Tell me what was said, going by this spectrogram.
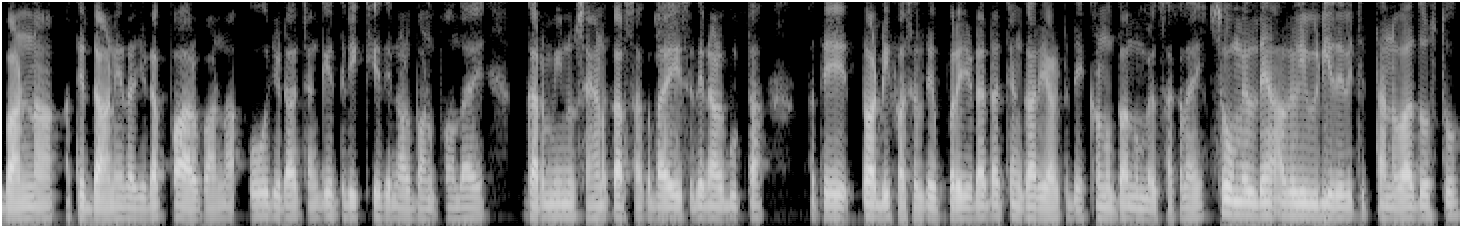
ਬਣਨਾ ਅਤੇ ਦਾਣੇ ਦਾ ਜਿਹੜਾ ਭਾਰ ਬਣਨਾ, ਉਹ ਜਿਹੜਾ ਚੰਗੇ ਤਰੀਕੇ ਦੇ ਨਾਲ ਬਣ ਪਾਉਂਦਾ ਹੈ, ਗਰਮੀ ਨੂੰ ਸਹਿਣ ਕਰ ਸਕਦਾ ਹੈ ਇਸ ਦੇ ਨਾਲ ਬੂਟਾ ਅਤੇ ਤੁਹਾਡੀ ਫਸਲ ਦੇ ਉੱਪਰ ਜਿਹੜਾ ਇਹਦਾ ਚੰਗਾ ਰਿਜ਼ਲਟ ਦੇਖਣ ਨੂੰ ਤੁਹਾਨੂੰ ਮਿਲ ਸਕਦਾ ਹੈ। ਸੋ ਮਿਲਦੇ ਹਾਂ ਅਗਲੀ ਵੀਡੀਓ ਦੇ ਵਿੱਚ, ਧੰਨਵਾਦ ਦੋਸਤੋ।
